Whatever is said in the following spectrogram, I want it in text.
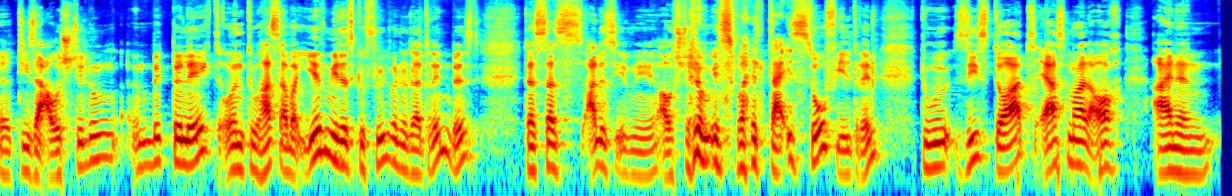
äh, dieser Ausstellung äh, mitbelegt und du hast aber irgendwie das Gefühl, wenn du da drin bist, dass das alles irgendwie Ausstellung ist, weil da ist so viel drin. Du siehst dort erstmal auch einen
